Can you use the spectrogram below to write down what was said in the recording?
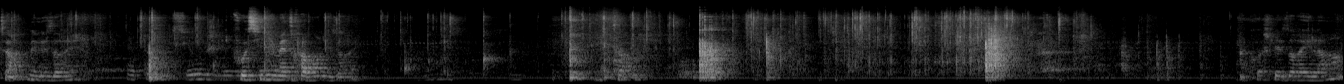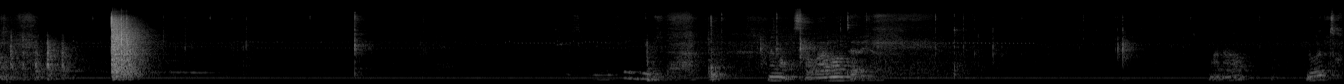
Tiens, mets les oreilles. Attends, c'est où que je vais Faut aussi les mettre avant les oreilles. Tiens. Les oreilles là. Mais non, ça va à l'intérieur. Voilà. L'autre.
